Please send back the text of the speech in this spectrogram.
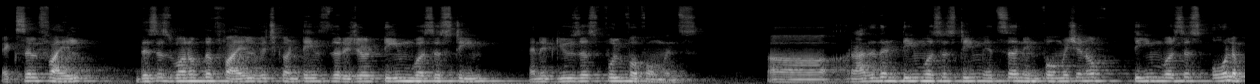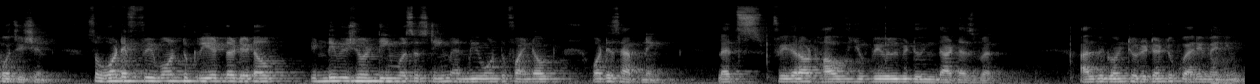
excel file. This is one of the file which contains the result team versus team and it gives us full performance. Uh, rather than team versus team it's an information of team versus all opposition. So what if we want to create the data of individual team versus team and we want to find out what is happening? Let's figure out how you, we will be doing that as well. I'll be going to return to query menu.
